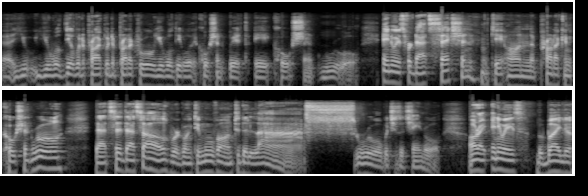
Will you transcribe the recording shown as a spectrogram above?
uh, you, you will deal with a product with a product rule. You will deal with a quotient with a quotient rule. Anyways, for that section, okay, on the product and quotient rule, that's it. That's all. We're going to move on to the last rule, which is a chain rule. All right. Anyways, bye-bye.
